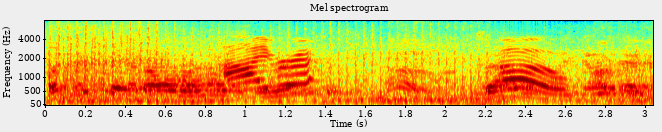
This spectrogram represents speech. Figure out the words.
Understand all the rules. Ira? Oh. Great.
